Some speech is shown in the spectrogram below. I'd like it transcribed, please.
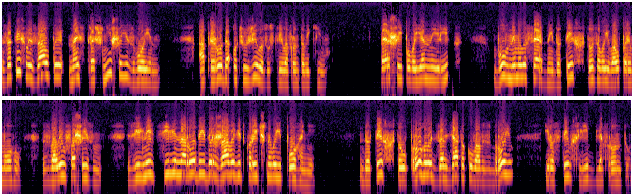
затихли залпи найстрашнішої з воїн, а природа очужило зустріла фронтовиків. Перший повоєнний рік був немилосердний до тих, хто завоював перемогу, звалив фашизм, звільнив цілі народи і держави від коричневої погані, до тих, хто впроголодь завзято кував зброю і ростив хліб для фронту.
